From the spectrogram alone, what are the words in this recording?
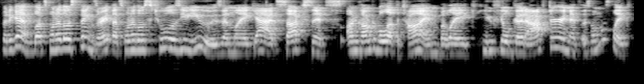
But again, that's one of those things, right? That's one of those tools you use. And like, yeah, it sucks and it's uncomfortable at the time, but like you feel good after. And it's, almost like,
